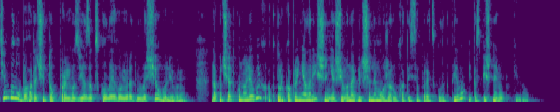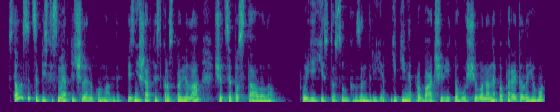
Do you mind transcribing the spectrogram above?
Втім, було багато чуток про його зв'язок з колегою Радмила Щоголєвою. На початку нульових акторка прийняла рішення, що вона більше не може рухатися вперед з колективом і поспішно його покинула. Сталося це після смерті члена команди. Пізніше артистка розповіла, що це поставило у її стосунках з Андрієм, який не пробачив їй того, що вона не попередила його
